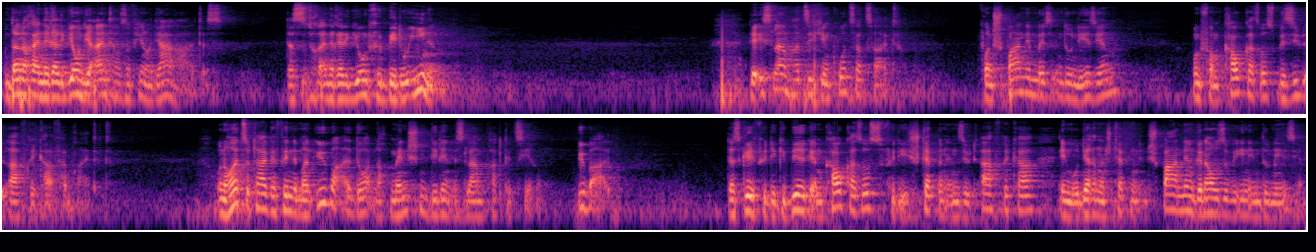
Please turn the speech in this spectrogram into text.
Und dann noch eine Religion, die 1400 Jahre alt ist. Das ist doch eine Religion für Beduinen. Der Islam hat sich in kurzer Zeit von Spanien bis Indonesien und vom Kaukasus bis Südafrika verbreitet. Und heutzutage findet man überall dort noch Menschen, die den Islam praktizieren. Überall. Das gilt für die Gebirge im Kaukasus, für die Steppen in Südafrika, in modernen Steppen in Spanien, genauso wie in Indonesien.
